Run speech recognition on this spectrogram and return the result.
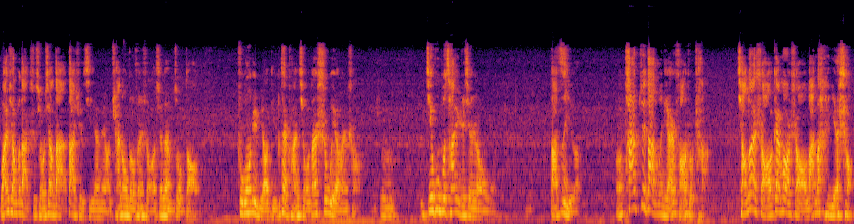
完全不打持球，像大大学期间那样全能得分手，现在做不到了。助攻率比较低，不太传球，但失误也很少，就是几乎不参与这些任务，打自己的。嗯，他最大的问题还是防守差，抢断少，盖帽少，篮板 也少。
